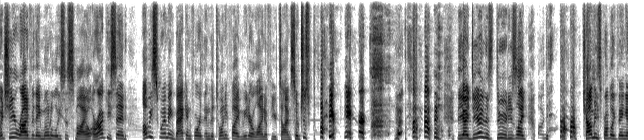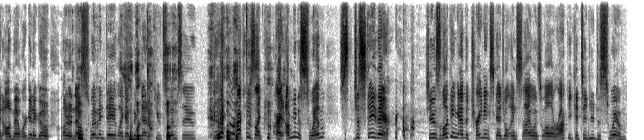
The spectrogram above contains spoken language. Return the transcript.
When she arrived with a Mona Lisa smile, Araki said, I'll be swimming back and forth in the 25 meter line a few times, so just play here. the idea of this dude, he's like, Chami's probably thinking, oh man, we're gonna go on a nice swimming date. Like, I picked out a cute swimsuit. Araki's like, all right, I'm gonna swim. Just stay there. she was looking at the training schedule in silence while Araki continued to swim.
